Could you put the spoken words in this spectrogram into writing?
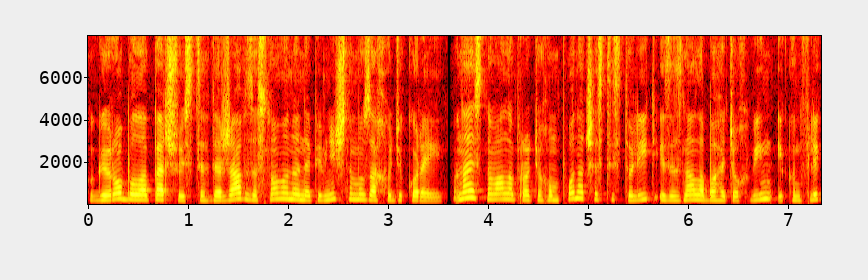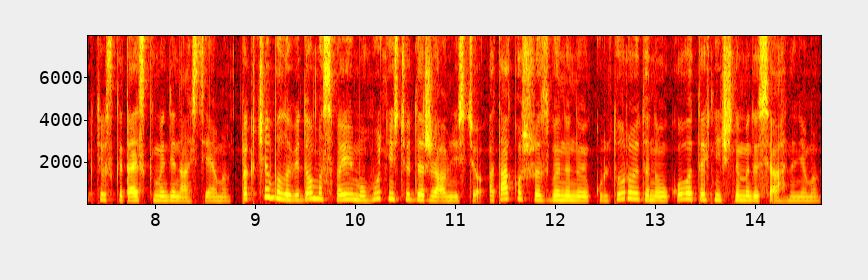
Когюро була першою з цих держав, заснованою на північному заході Кореї. Вона існувала протягом понад шести століть і зазнала багатьох війн і конфліктів з китайськими династіями. Пекче було відомо своєю могутністю державністю, а також розвиненою культурою та науково-технічними досягненнями.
